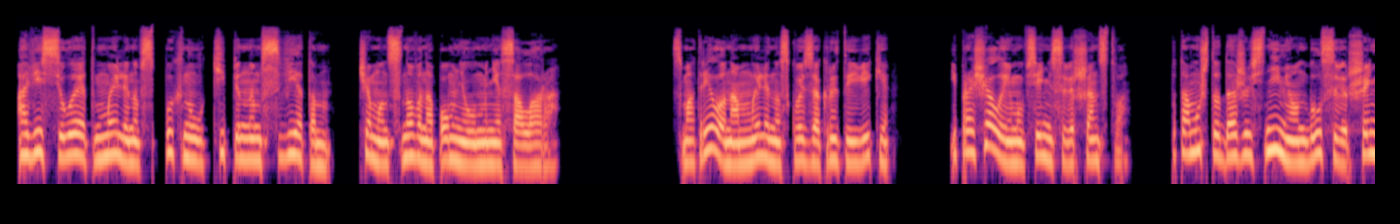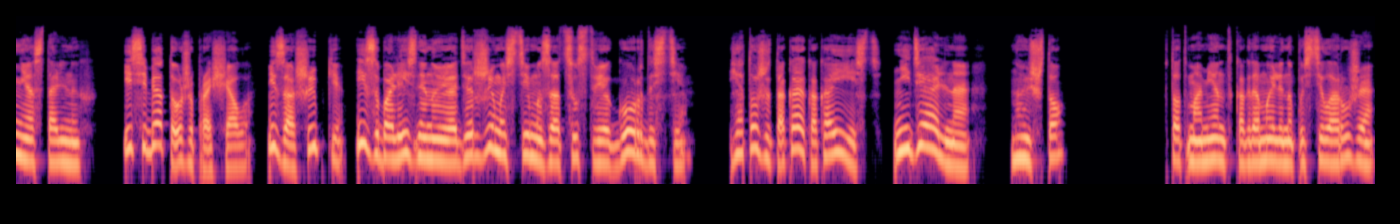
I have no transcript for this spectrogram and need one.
а весь силуэт Мэлена вспыхнул кипенным светом, чем он снова напомнил мне Салара. Смотрела на Мэлена сквозь закрытые веки и прощала ему все несовершенства, потому что даже с ними он был совершеннее остальных. И себя тоже прощала. И за ошибки, и за болезненную одержимость им, и за отсутствие гордости. Я тоже такая, какая есть. Не идеальная. Ну и что? В тот момент, когда Мелли напустила оружие,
